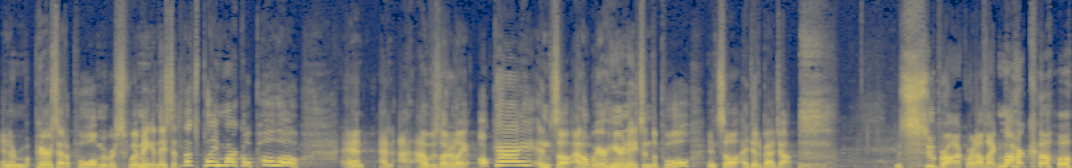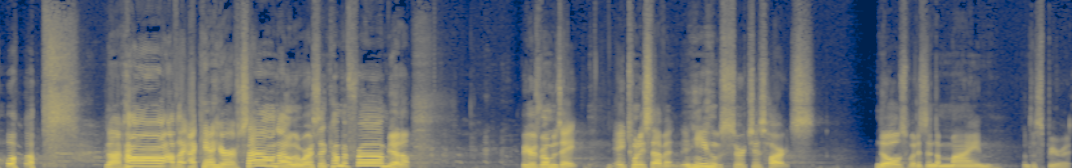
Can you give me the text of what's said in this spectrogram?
and their parents had a pool, and we were swimming, and they said, let's play Marco Polo. And, and I, I was literally, okay. And so I don't wear hearing aids in the pool, and so I did a bad job. It was super awkward. I was like, Marco. like, oh. I was like, I can't hear a sound. I don't know where it's coming from, you know. But here's Romans 8. 827 and he who searches hearts knows what is in the mind of the spirit.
